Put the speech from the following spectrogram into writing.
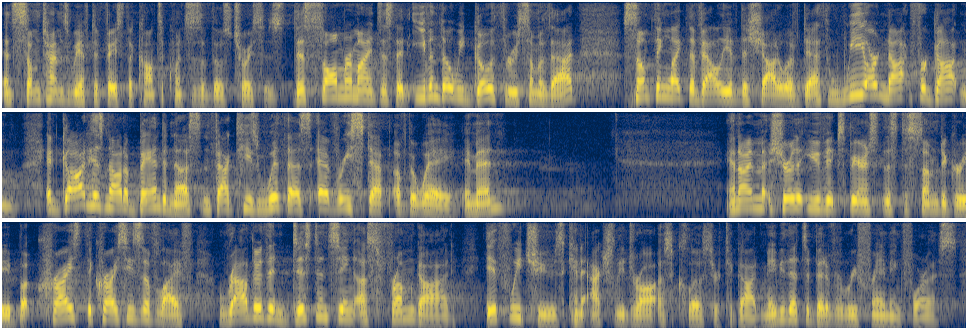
And sometimes we have to face the consequences of those choices. This psalm reminds us that even though we go through some of that, something like the valley of the shadow of death, we are not forgotten. And God has not abandoned us. In fact, He's with us every step of the way. Amen? And I'm sure that you've experienced this to some degree, but Christ, the crises of life, rather than distancing us from God, if we choose, can actually draw us closer to God. Maybe that's a bit of a reframing for us.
